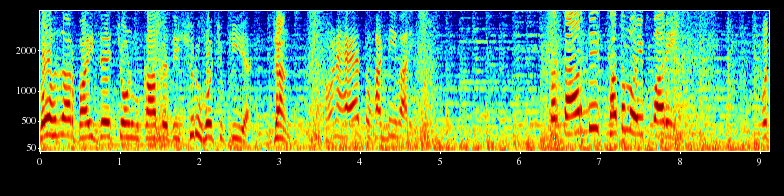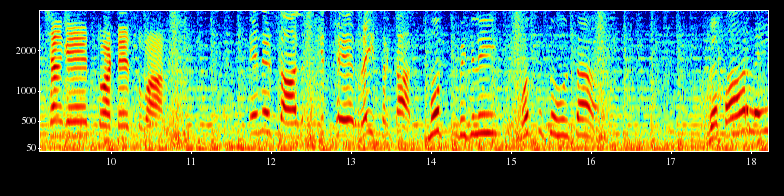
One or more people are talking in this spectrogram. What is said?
ਦੋ ਹਜ਼ਾਰ ਬਾਈ ਦੇ ਚੋਣ ਮੁਕਾਬਲੇ ਦੀ ਸ਼ੁਰੂ ਹੋ ਚੁੱਕੀ ਹੈ ਜੰਗ। ਹੁਣ ਹੈ ਤੁਹਾਡੀ ਵਾਰੀ। ਸਰਕਾਰ ਦੀ ਖਤਮ ਹੋਈ ਪਾਰੀ। ਪੁੱਛਾਂਗੇ ਤੁਹਾਡੇ ਸਵਾਲ। ਇਹਨੇ ਸਾਲ ਕਿੱਥੇ ਰਹੀ ਸਰਕਾਰ? ਮੁਫਤ ਬਿਜਲੀ ਮੁਫਤ ਸਹੂਲਤਾਂ। ਵਪਾਰ ਲਈ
